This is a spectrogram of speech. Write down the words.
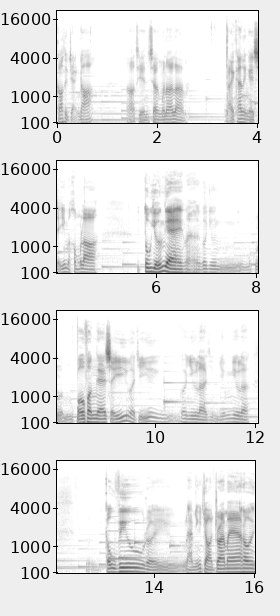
có thực trạng đó. Uh, thì anh sơn mới nói là đại khái là nghệ sĩ mà không lo tu dưỡng nghề mà coi như một, một bộ phận nghệ sĩ mà chỉ coi như là giống như là câu view rồi làm những cái trò drama thôi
